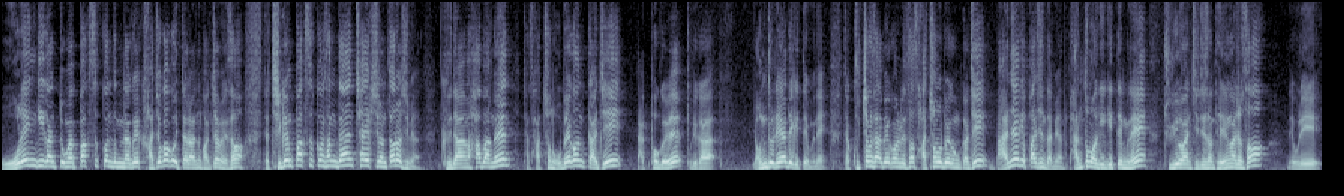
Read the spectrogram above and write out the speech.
오랜 기간 동안 박스권 등락을 가져가고 있다는 관점에서 자, 지금 박스권 상단 차익 실현 떨어지면 그 다음 하방은 자, 4,500원까지 낙폭을 우리가 염두를 해야 되기 때문에 자 9,400원에서 4,500원까지 만약에 빠진다면 반토막이기 때문에 주요한 지지선 대응하셔서 네, 우리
